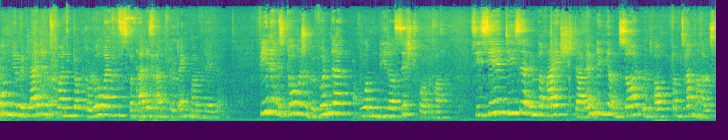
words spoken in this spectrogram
wurden wir begleitet von Dr. Lorenz vom Landesamt für Denkmalpflege. Viele historische Befunde wurden wieder sichtbar gemacht. Sie sehen diese im Bereich der Wände hier im Saal und auch vom Treppenhaus.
